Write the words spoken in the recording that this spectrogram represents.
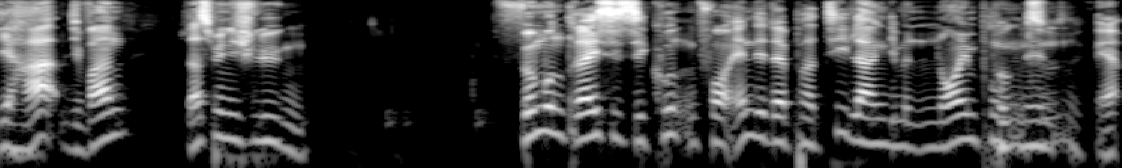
die, ha die waren, lass mich nicht lügen, 35 Sekunden vor Ende der Partie lagen die mit 9 Punkten Punkte hinten. zurück. Ja.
